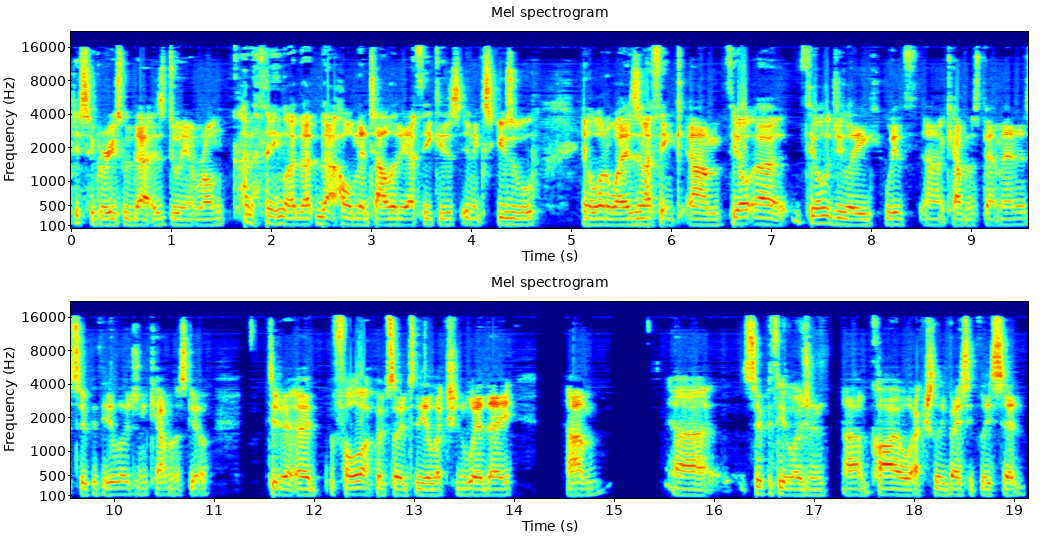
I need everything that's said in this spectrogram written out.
disagrees with that is doing it wrong kind of thing like that that whole mentality i think is inexcusable in a lot of ways and i think um, the uh, theology league with uh, calvinist batman and super theologian calvinist girl did a, a follow-up episode to the election where they um, uh, super theologian uh, kyle actually basically said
